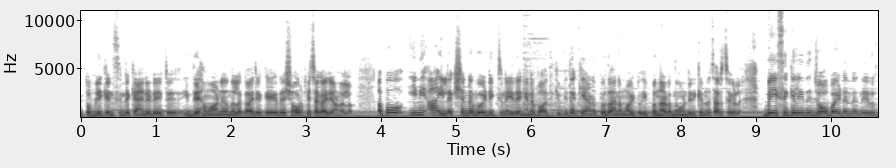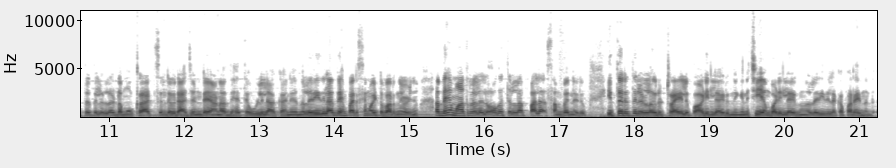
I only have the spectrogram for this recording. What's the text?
റിപ്പബ്ലിക്കൻസിന്റെ കാൻഡിഡേറ്റ് ഇദ്ദേഹമാണ് എന്നുള്ള കാര്യമൊക്കെ ഏകദേശം ഉറപ്പിച്ച കാര്യമാണല്ലോ. അപ്പോൾ ഇനി ആ ഇലക്ഷന്റെ വേർഡിക്റ്റിനെ ഇതെങ്ങനെ ബാധിക്കും? ഇതൊക്കെയാണ് പ്രധാനമായിട്ടും ഇപ്പോൾ നടന്നുകൊണ്ടിരിക്കുന്ന ചർച്ചകൾ ബേസിക്കലി ഇത് ജോ ബൈഡന്റെ നേതൃത്വത്തിലുള്ള ഡെമോക്രാറ്റ്സിന്റെ ഒരു അജണ്ടയാണ് അദ്ദേഹത്തെ ഉള്ളിലാക്കാൻ എന്നുള്ള രീതിയിൽ അദ്ദേഹം പരസ്യമായിട്ട് പറഞ്ഞു കഴിഞ്ഞു. അദ്ദേഹം മാത്രമല്ല ലോകത്തുള്ള പല സമ്പന്നരും ഇത്തരത്തിലുള്ള ഒരു ട്രയൽ പാടില്ലായിരുന്നു ഇങ്ങനെ ചെയ്യാൻ പാടില്ലായിരുന്നു എന്നുള്ള രീതിയിലൊക്കെ പറയുന്നുണ്ട്.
